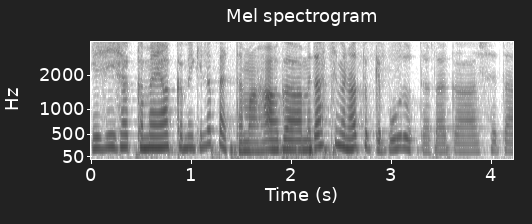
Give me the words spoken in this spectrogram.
ja siis hakkame, hakkamegi lõpetama, aga me tahtsime natuke puudutada ka seda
